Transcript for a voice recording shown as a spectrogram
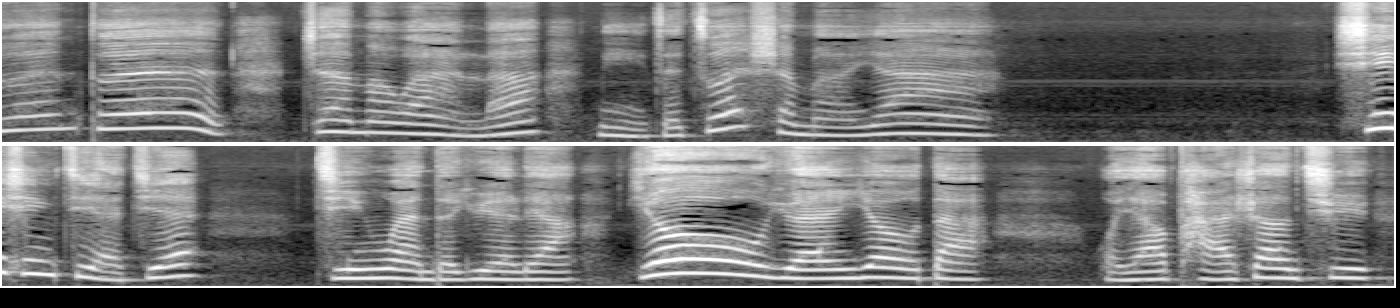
墩墩，这么晚了，你在做什么呀？星星姐姐，今晚的月亮又圆又大。我要爬上去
